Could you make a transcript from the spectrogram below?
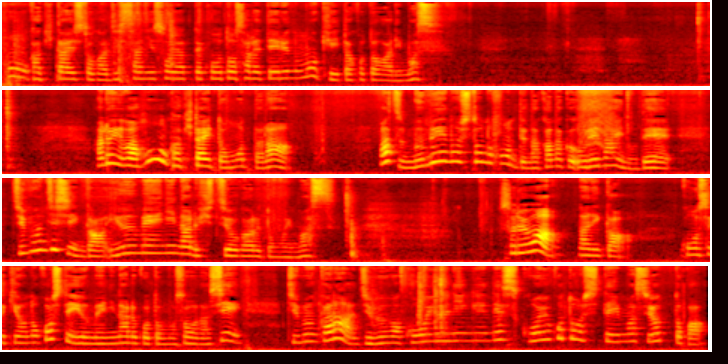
う本を書きたい人が実際にそうやって行動されているのも聞いたことがあります。あるいは本を書きたいと思ったらまず無名の人の本ってなかなか売れないので自分自身が有名になる必要があると思います。それは何か功績を残して有名になることもそうだし自分から自分はこういう人間ですこういうことを知っていますよとか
